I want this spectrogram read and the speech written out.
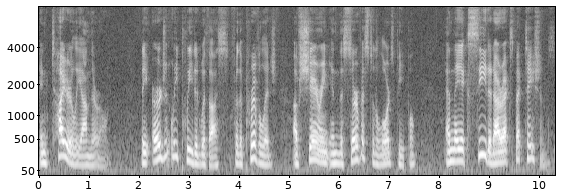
entirely on their own they urgently pleaded with us for the privilege of sharing in the service to the Lord's people, and they exceeded our expectations.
